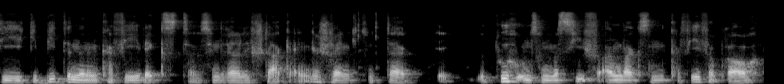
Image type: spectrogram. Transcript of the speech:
die Gebiete, in denen Kaffee wächst, sind relativ stark eingeschränkt und da, durch unseren massiv anwachsenden Kaffeeverbrauch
